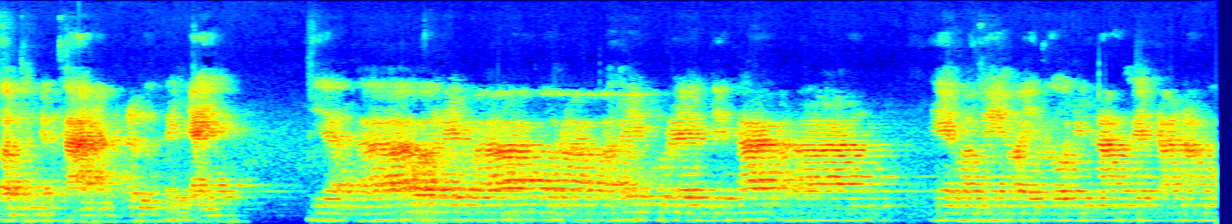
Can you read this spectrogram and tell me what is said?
ตอนถึงนิพพานระลึกในใจยะถาวะเรวะโอราปะเรปุเรติตาคารเอวเมวัยโตดินังเวทานังอุ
